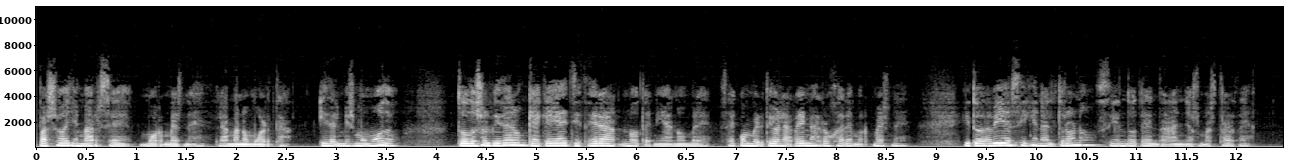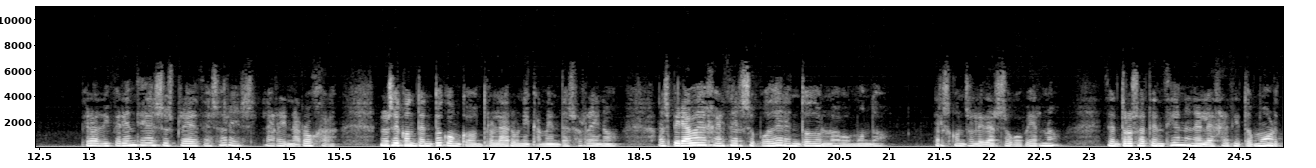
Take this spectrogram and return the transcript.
Pasó a llamarse Mormesne, la mano muerta, y del mismo modo todos olvidaron que aquella hechicera no tenía nombre, se convirtió en la reina roja de Mormesne y todavía sigue en el trono 130 años más tarde. Pero a diferencia de sus predecesores, la reina roja no se contentó con controlar únicamente su reino, aspiraba a ejercer su poder en todo el nuevo mundo. Tras consolidar su gobierno, centró su atención en el ejército Mort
